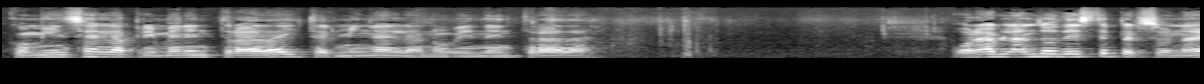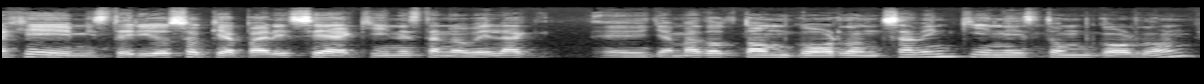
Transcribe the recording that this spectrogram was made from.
Comienza en la primera entrada y termina en la novena entrada. Ahora hablando de este personaje misterioso que aparece aquí en esta novela eh, llamado Tom Gordon, ¿saben quién es Tom Gordon?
